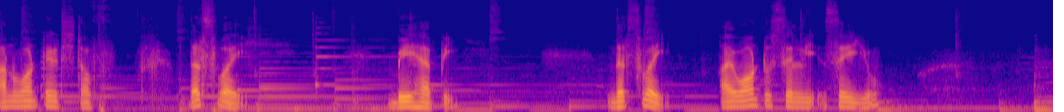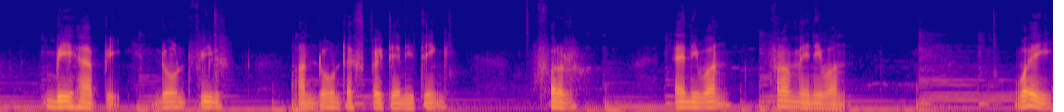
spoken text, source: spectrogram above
unwanted stuff. That's why. Be happy. That's why i want to say, say you be happy. Don't feel and don't expect anything for anyone from anyone. Why?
